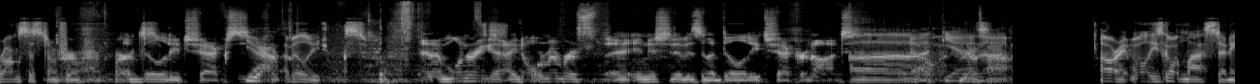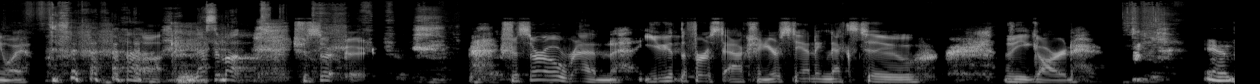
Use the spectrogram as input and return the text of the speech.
wrong system for words. Ability checks. Yeah, ability checks. And I'm wondering, I don't remember if uh, initiative is an ability check or not. Uh, No, yeah, no, it's no. not. All right, well, he's going last anyway. Uh, Mess him up. Shosuro, Shosuro Ren, you get the first action. You're standing next to the guard. And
